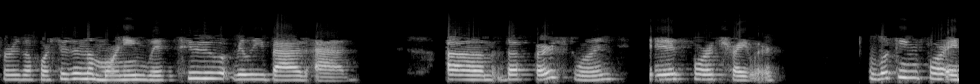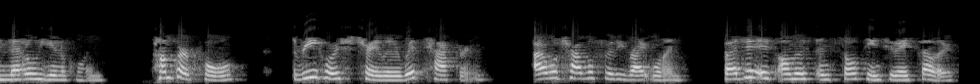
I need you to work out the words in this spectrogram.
for the Horses in the Morning with two really bad ads. Um, the first one is for a trailer. Looking for a metal unicorn. Pumper pull. Three horse trailer with tack room. I will travel for the right one. Budget is almost insulting to a seller,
